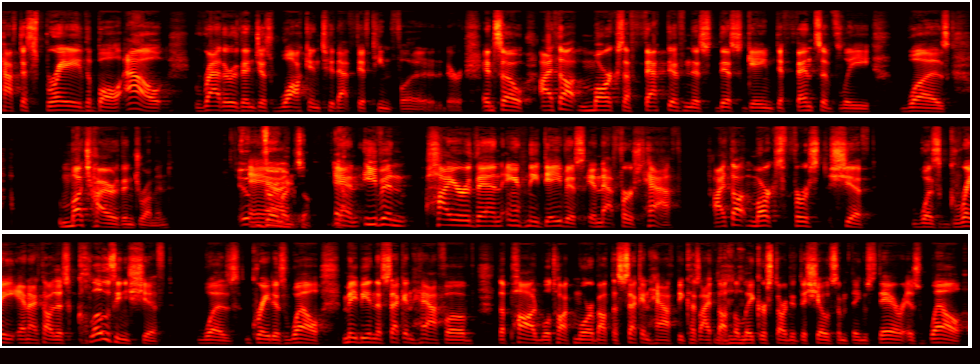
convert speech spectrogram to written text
have to spray the ball out rather than just walk into that 15 footer. And so I thought Mark's effectiveness this game defensively was much higher than Drummond. And, Very much so. Yeah. And even higher than Anthony Davis in that first half. I thought Mark's first shift was great. And I thought his closing shift was great as well. Maybe in the second half of the pod, we'll talk more about the second half because I thought mm-hmm. the Lakers started to show some things there as well.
